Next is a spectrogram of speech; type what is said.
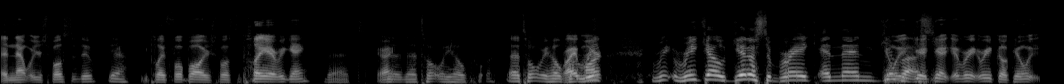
isn't that what you're supposed to do? Yeah. You play football. You're supposed to play every game. That's Right. uh, that's what we hope for. That's what we hope for. Right, for. Mark? Ri- Rico, get us to break and then give Can we, us can, can- Rico? Can we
